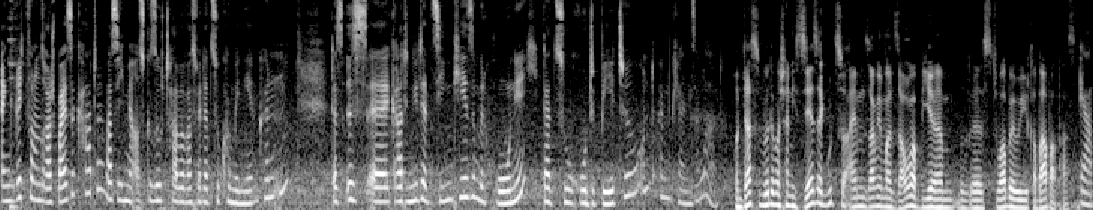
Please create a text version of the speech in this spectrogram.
ein Gericht von unserer Speisekarte, was ich mir ausgesucht habe, was wir dazu kombinieren könnten. Das ist äh, gratinierter Ziegenkäse mit Honig, dazu rote Beete und einem kleinen Salat. Und das würde wahrscheinlich sehr, sehr gut zu einem, sagen wir mal, Sauerbier äh, Strawberry Rhabarber passen. Ja,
